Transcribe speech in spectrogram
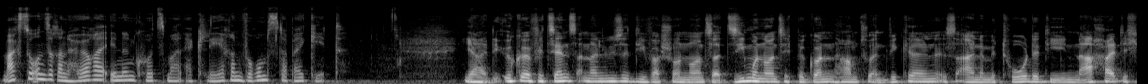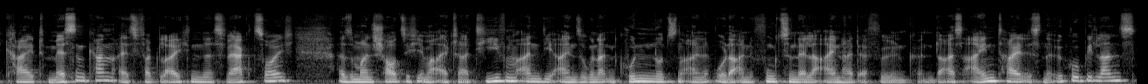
Magst du unseren HörerInnen kurz mal erklären, worum es dabei geht? Ja, die Ökoeffizienzanalyse, die wir schon 1997 begonnen haben zu entwickeln, ist eine Methode, die Nachhaltigkeit messen kann als vergleichendes Werkzeug. Also man schaut sich immer Alternativen an, die einen sogenannten Kundennutzen oder eine funktionelle Einheit erfüllen können. Da ist ein Teil ist eine Ökobilanz,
